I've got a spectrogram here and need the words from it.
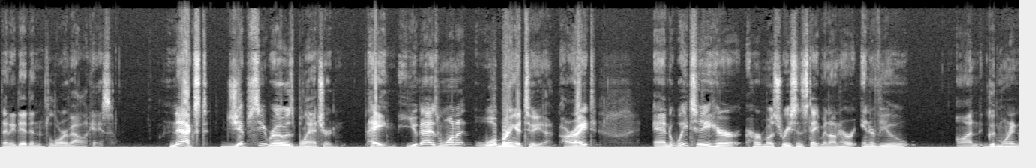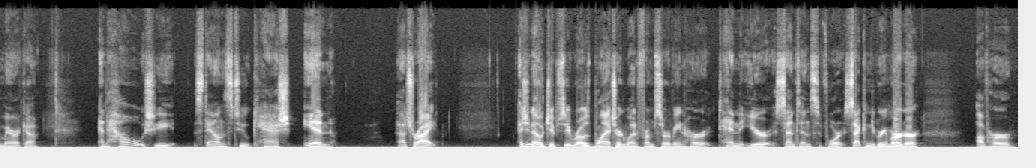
than he did in the Lori Vallow case. Next, Gypsy Rose Blanchard. Hey, you guys want it? We'll bring it to you, all right? And wait till you hear her most recent statement on her interview on Good Morning America and how she stands to cash in. That's right. As you know, Gypsy Rose Blanchard went from serving her 10 year sentence for second degree murder of her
